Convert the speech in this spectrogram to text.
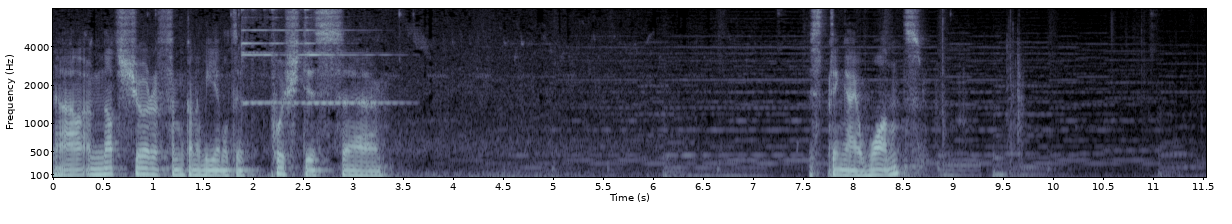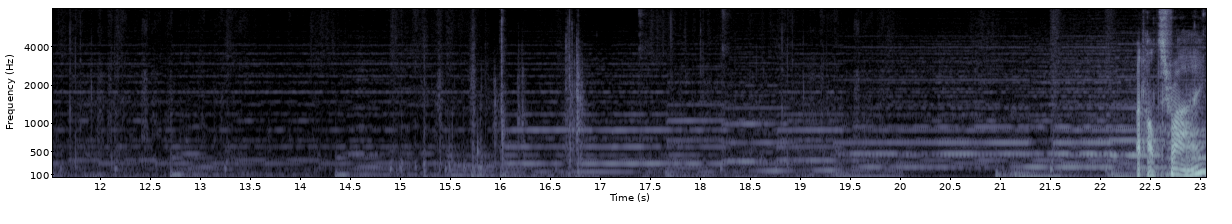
I'm not sure if I'm gonna be able to push this uh, this thing I want. I'll try.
